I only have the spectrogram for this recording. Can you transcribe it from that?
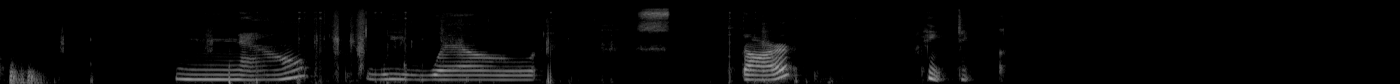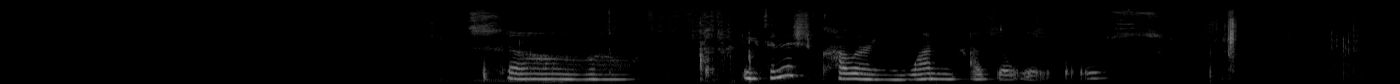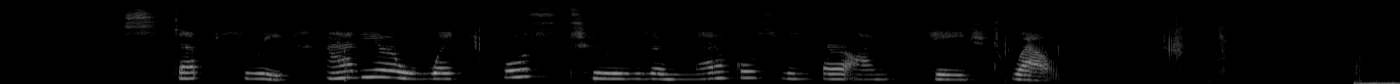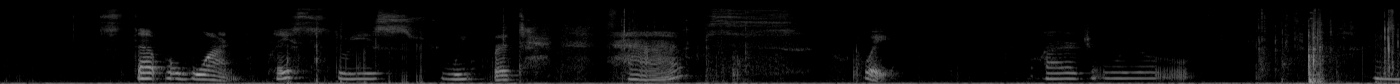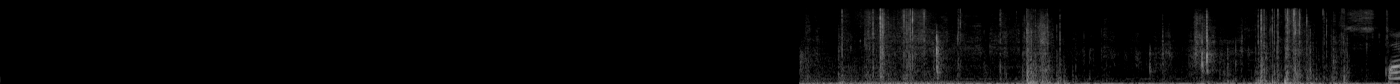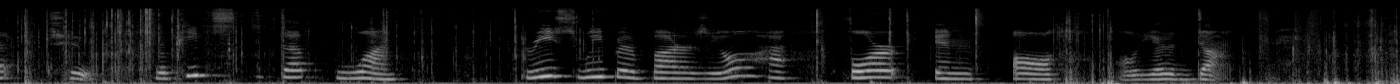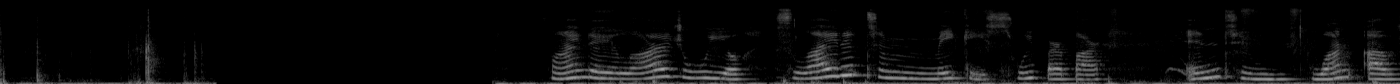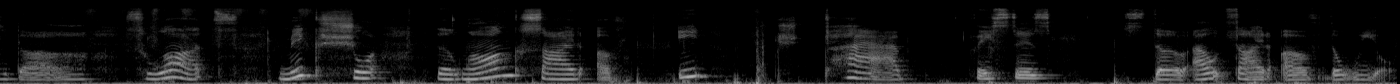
now we will start painting. So we finished coloring one of the whales. Step three, add your whales to the medical sweeper on page 12. Step one, place three sweeper tabs. Wait, large oil. Step two. Repeat step one. Three sweeper bars. You all have four in all. You're done. Find a large wheel, slide it to make a sweeper bar into one of the slots. Make sure the long side of each tab faces the outside of the wheel.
